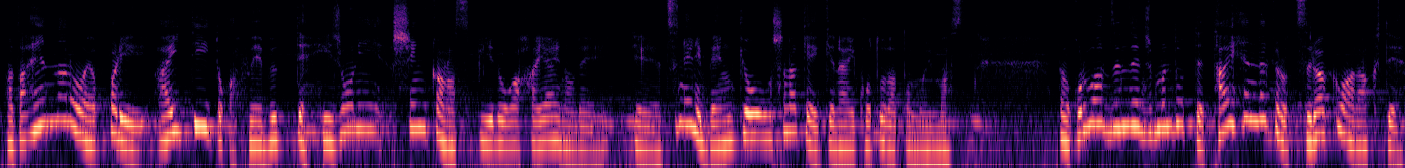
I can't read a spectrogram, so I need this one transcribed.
まあ、大変なのはやっぱり IT とか Web って非常に進化のスピードが速いので、えー常に勉強をしなきゃいけないことだと思います。でもこれは全然自分にとって大変だけど辛くはなくて、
